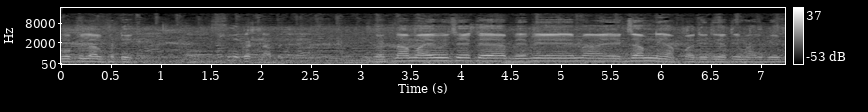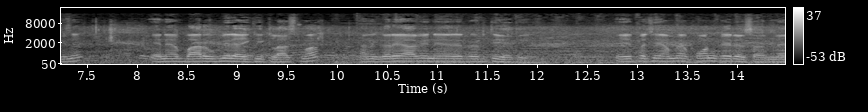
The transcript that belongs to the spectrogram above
ગોપીલાલ ખટીક શું ઘટના બની? ઘટનામાં એવું છે કે બેબીમાં એક્ઝામ નહીં આપવા દીધી હતી મારી બેબીને. એને બહાર ઊભી રાખી ક્લાસમાં અને ઘરે આવીને રડતી હતી. એ પછી અમે ફોન કર્યો સરને.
